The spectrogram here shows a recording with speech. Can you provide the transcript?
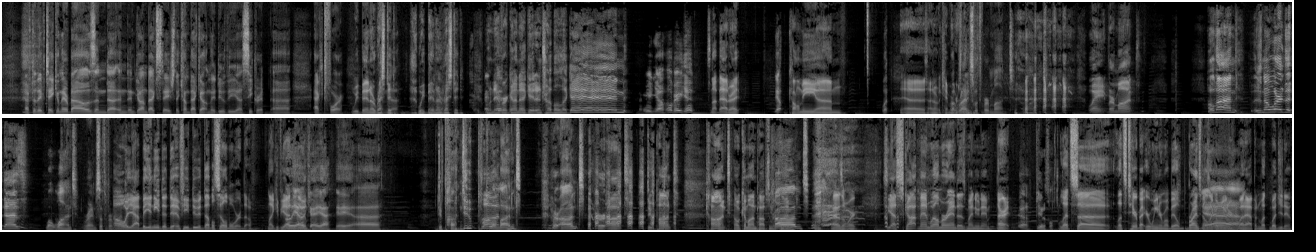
After they've taken their bows and uh, and and gone backstage, they come back out and they do the uh, secret uh, Act Four. We've been arrested. And, uh, We've been arrested. We're never gonna get in trouble again. There you go. Oh, very good. It's not bad, right? Yep. Call me. Um, What uh, I don't. I can't remember. what rhymes with Vermont? Wait, Vermont. Hold on. There's no word that does. Well, want rhymes with Vermont. Oh yeah, but you need to if you do a double syllable word though. Like if you had Oh yeah, do, okay, yeah, yeah, yeah. Uh, Dupont, DuPont. Lamont, her aunt, her aunt, DuPont, Kant. Oh come on, Pops and. Aunt. That doesn't work. So yeah, Scott Manuel Miranda is my new name. All right, Yeah, beautiful. let's uh let's hear about your wiener mobile Brian smells like a wiener. What happened? What what'd you do?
